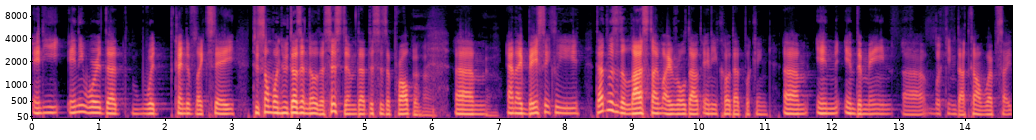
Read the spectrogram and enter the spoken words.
any any word that would kind of like say to someone who doesn't know the system that this is a problem Uh-huh. um, and I basically that was the last time I rolled out any code at Booking um, in in the main uh, Booking.com website.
